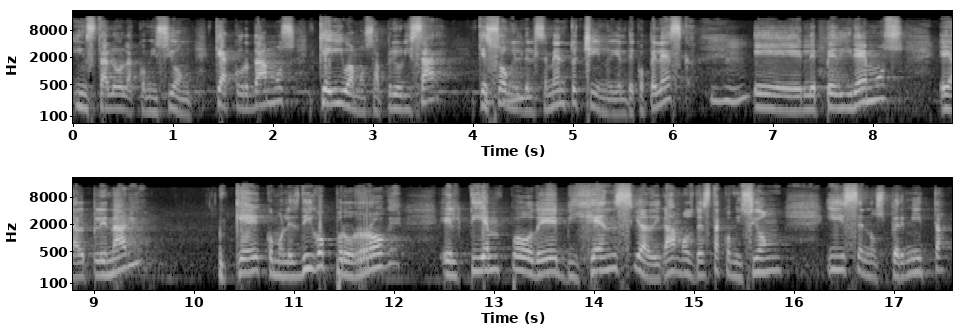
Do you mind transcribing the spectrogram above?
instaló la comisión, que acordamos que íbamos a priorizar, que son el del cemento chino y el de Copelesca, eh, le pediremos eh, al plenario que, como les digo, prorrogue el tiempo de vigencia, digamos, de esta comisión y se nos permita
